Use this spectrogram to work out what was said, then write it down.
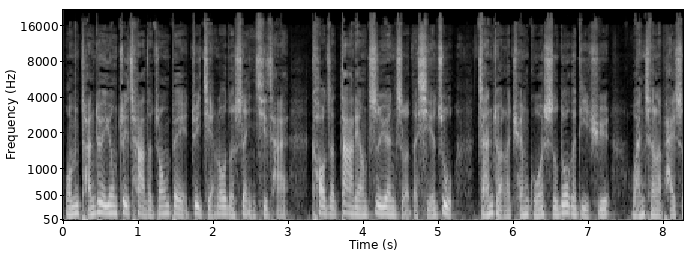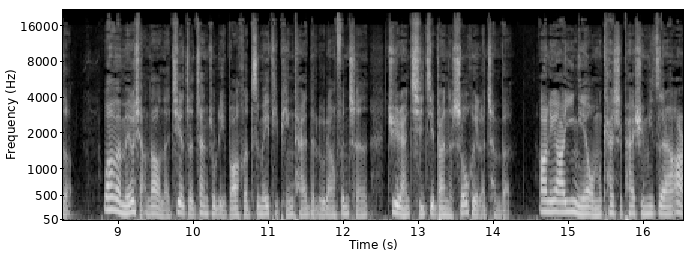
我们团队用最差的装备、最简陋的摄影器材，靠着大量志愿者的协助，辗转了全国十多个地区，完成了拍摄。万万没有想到呢，借着赞助礼包和自媒体平台的流量分成，居然奇迹般的收回了成本。二零二一年，我们开始拍《寻觅自然二》，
